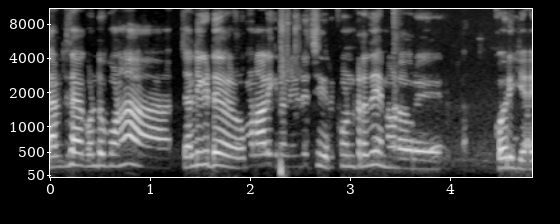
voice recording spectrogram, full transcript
கரெக்டா கொண்டு போனா ஜல்லிக்கட்டு ரொம்ப நாளைக்கு இன்னும் நீடிச்சு இருக்குன்றது என்னோட ஒரு கோரிக்கை.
